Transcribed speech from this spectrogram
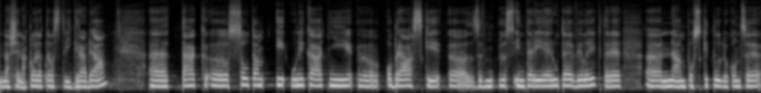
naše nakladatelství Grada, Eh, tak eh, jsou tam i unikátní eh, obrázky z interiéru té vily, které nám poskytl dokonce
